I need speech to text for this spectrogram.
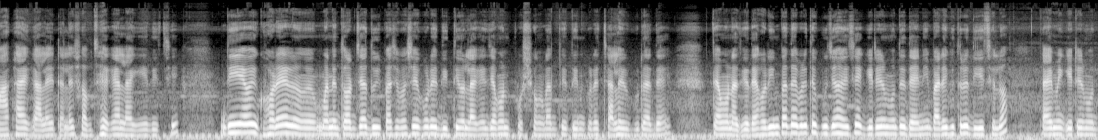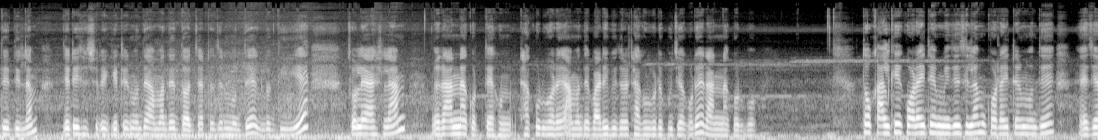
মাথায় গালে টালে সব জায়গায় লাগিয়ে দিচ্ছি। দিয়ে ওই ঘরের মানে দরজা দুই পাশে পাশে করে দ্বিতীয় লাগে, যেমন পৌষ সংক্রান্তির দিন করে চালের গুঁড়া দেয়, তেমন আজকে। দেখো রিম্পাদের বাড়িতে পূজা হয়েছে, গেটের মধ্যে দেয়নি, বাড়ির ভিতরে দিয়েছিল, তাই আমি গেটের মধ্যে দিলাম। যেটি শ্বশুরের গেটের মধ্যে আমাদের দরজা টরজার মধ্যে এগুলো দিয়ে চলে আসলাম। রান্না করতে এখন ঠাকুর ঘরে, আমাদের বাড়ির ভিতরে ঠাকুর ঘরে পূজা করে রান্না করব। তো কালকে কড়াইটা মেজেছিলাম, কড়াইটার মধ্যে যে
